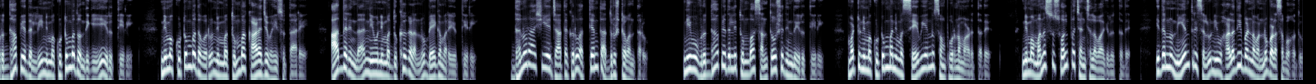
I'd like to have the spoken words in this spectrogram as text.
ವೃದ್ಧಾಪ್ಯದಲ್ಲಿ ನಿಮ್ಮ ಕುಟುಂಬದೊಂದಿಗೆಯೇ ಇರುತ್ತೀರಿ. ನಿಮ್ಮ ಕುಟುಂಬದವರು ನಿಮ್ಮ ತುಂಬ ಕಾಳಜಿ ವಹಿಸುತ್ತಾರೆ. ಆದ್ದರಿಂದ ನೀವು ನಿಮ್ಮ ದುಃಖಗಳನ್ನು ಬೇಗ ಮರೆಯುತ್ತೀರಿ. ಧನುರಾಶಿಯ ಜಾತಕರು ಅತ್ಯಂತ ಅದೃಷ್ಟವಂತರು. ನೀವು ವೃದ್ಧಾಪ್ಯದಲ್ಲಿ ತುಂಬಾ ಸಂತೋಷದಿಂದ ಇರುತ್ತೀರಿ. ಮತ್ತು ನಿಮ್ಮ ಕುಟುಂಬ ನಿಮ್ಮ ಸೇವೆಯನ್ನು ಸಂಪೂರ್ಣ ಮಾಡುತ್ತದೆ. ನಿಮ್ಮ ಮನಸ್ಸು ಸ್ವಲ್ಪ ಚಂಚಲವಾಗಿರುತ್ತದೆ. ಇದನ್ನು ನಿಯಂತ್ರಿಸಲು ನೀವು ಹಳದಿ ಬಣ್ಣವನ್ನು ಬಳಸಬಹುದು.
